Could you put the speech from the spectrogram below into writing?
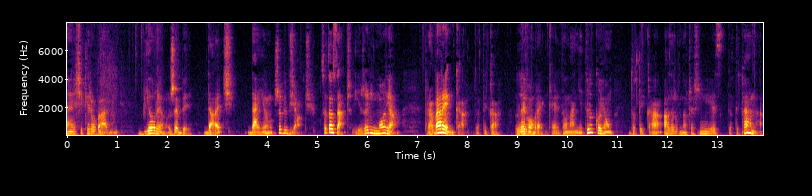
e, się kierowali. Biorę, żeby dać, daję, żeby wziąć. Co to znaczy? Jeżeli moja prawa ręka dotyka lewą rękę, to ona nie tylko ją dotyka, ale równocześnie jest dotykana.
